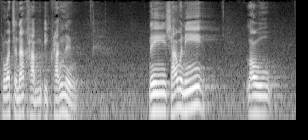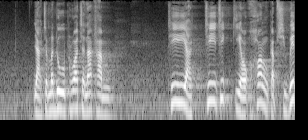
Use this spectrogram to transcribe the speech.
พระวจนะคำอีกครั้งหนึ่ง ในเช้าวันนี้เราอยากจะมาดูพระวจนะคำที่อยากที่ที่เกี่ยวข้องกับชีวิต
